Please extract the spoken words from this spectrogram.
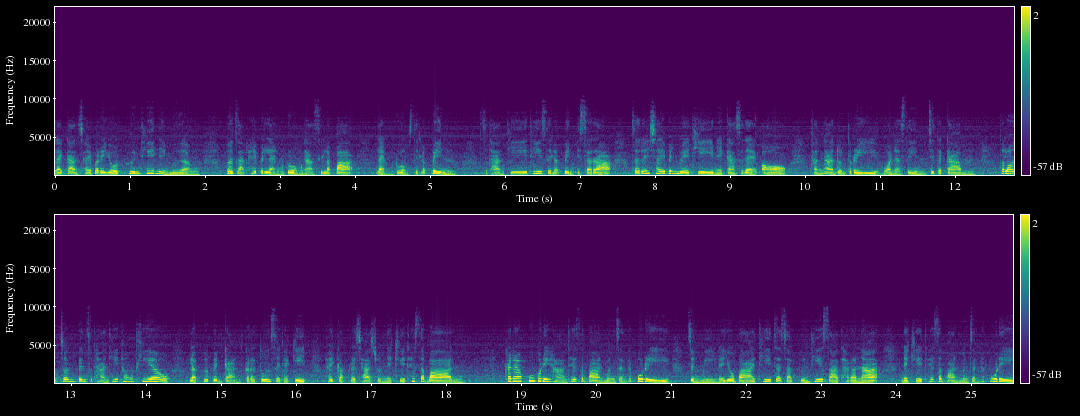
และการใช้ประโยชน์พื้นที่ในเมือง เพื่อจัดให้เป็นแหล่งรวมงานศิลปะ แหล่งรวมศิลปิน สถานที่ที่ศิลปินอิสระจะได้ใช้เป็นเวทีในการแสดงออก ทั้งงานดนตรี วรรณศิลป์ จิตรกรรม ตลอดจนเป็นสถานที่ท่องเที่ยว และเพื่อเป็นการกระตุ้นเศรษฐกิจให้กับประชาชนในเขตเทศบาลคณะผู้บริหารเทศบาลเมืองจันทบุรี จึงมีนโยบายที่จะจัดพื้นที่สาธารณะ ในเขตเทศบาลเมืองจันทบุรี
